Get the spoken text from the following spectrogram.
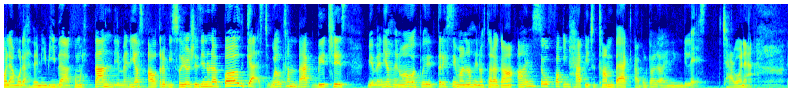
Hola, amoras de mi vida, ¿cómo están? Bienvenidos a otro episodio de Jessie en una podcast. Welcome back, bitches. Bienvenidos de nuevo después de tres semanas de no estar acá. I'm so fucking happy to come back. Ah, ¿por qué habla en inglés? Chabona.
